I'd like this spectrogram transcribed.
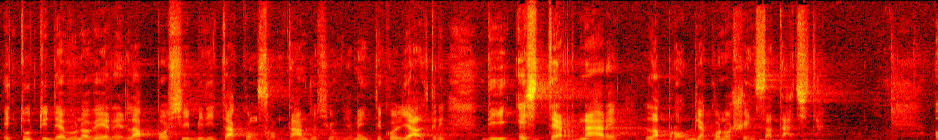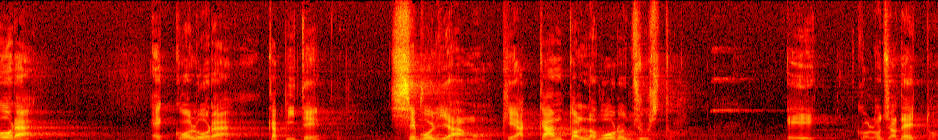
e tutti devono avere la possibilità, confrontandosi ovviamente con gli altri, di esternare la propria conoscenza tacita. Ora, ecco allora, capite, se vogliamo che accanto al lavoro giusto, e l'ho già detto,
